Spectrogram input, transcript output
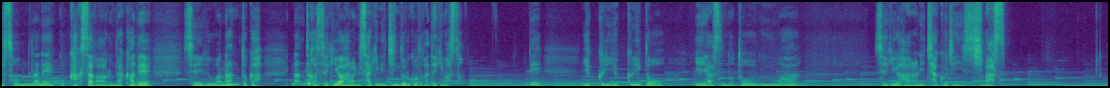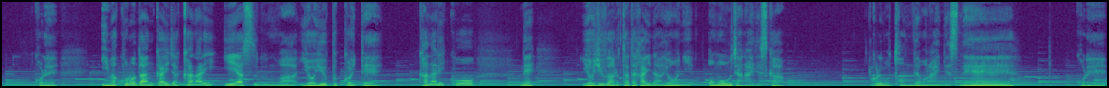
そんなねこう格差がある中で西軍はなんとかなんとか関ヶ原に先に陣取ることができますと。でゆっくりゆっくりと家康の東軍は関ヶ原に着陣します。これ今この段階じゃかなり家康軍は余裕ぶっこいてかなりこうね余裕ある戦いなように思うじゃないですか。これもとんでもないんですね。これ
